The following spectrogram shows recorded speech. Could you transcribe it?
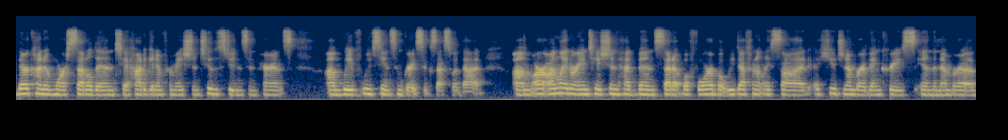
they're kind of more settled into how to get information to the students and parents. Um, we've, we've seen some great success with that. Um, our online orientation had been set up before, but we definitely saw a huge number of increase in the number of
